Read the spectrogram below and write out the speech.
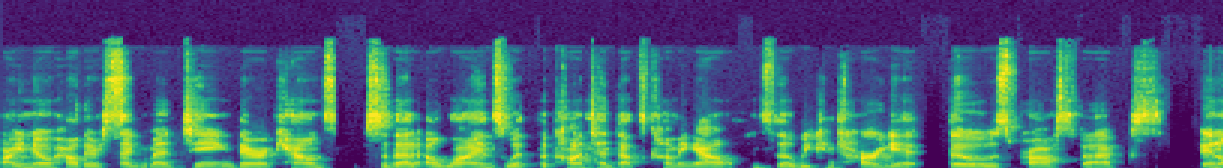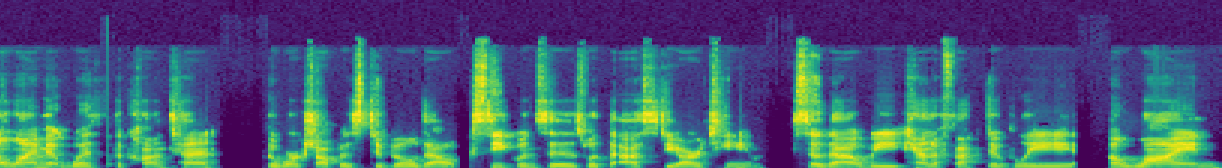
I know how they're segmenting their accounts so that it aligns with the content that's coming out and so we can target those prospects in alignment with the content the workshop is to build out sequences with the SDR team so that we can effectively align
